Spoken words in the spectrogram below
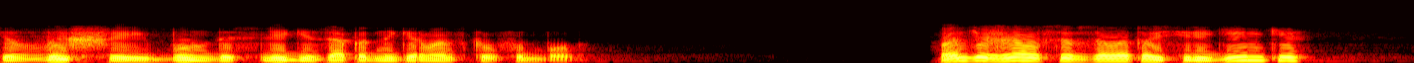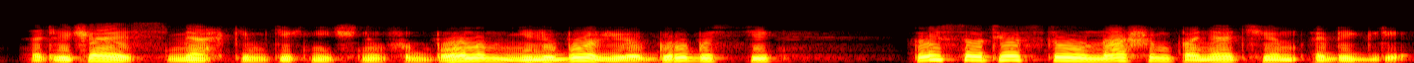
в высшей Бундеслиге западногерманского футбола. Он держался в золотой серединке, отличаясь мягким техничным футболом, не любовью к грубости, то есть соответствовал нашим понятиям об игре.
